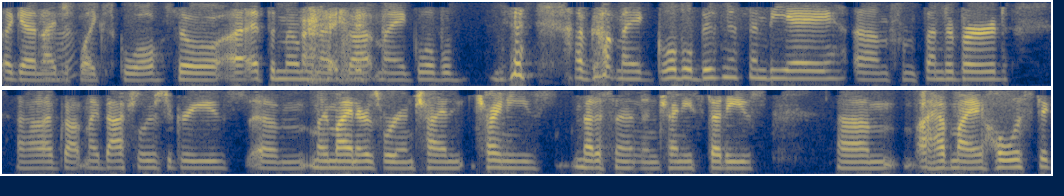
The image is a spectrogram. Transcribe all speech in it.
again, I Uh-huh. just like school. So uh, at the moment, I've got my global, I've got my global business MBA um, from Thunderbird. Uh, I've got my bachelor's degrees. Um, my minors were in Chin- Chinese medicine and Chinese studies. Um, I have my holistic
